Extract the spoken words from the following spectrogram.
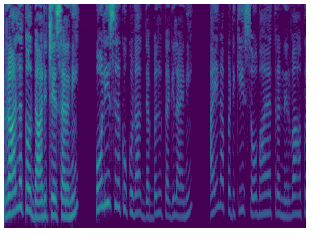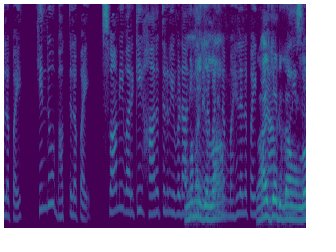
రాళ్ళతో దాడి చేశారని పోలీసులకు కూడా దెబ్బలు తగిలాయని అయినప్పటికీ శోభాయాత్ర నిర్వాహకులపై హిందూ భక్తులపై స్వామివారికి హారతులు ఇవ్వడానికి నిలబడిన మహిళలపై రాయచోటి గ్రామంలో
